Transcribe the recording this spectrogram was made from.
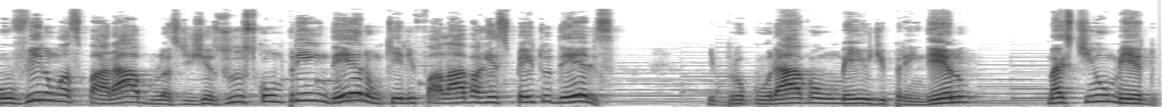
ouviram as parábolas de Jesus, compreenderam que ele falava a respeito deles e procuravam um meio de prendê-lo, mas tinham medo,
